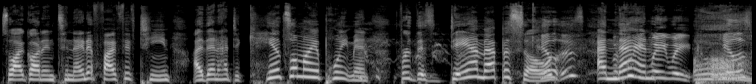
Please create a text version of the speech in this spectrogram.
So I got in tonight at 5.15. I then had to cancel my appointment for this damn episode. Kayla's- and then... wait, wait, Kayla's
